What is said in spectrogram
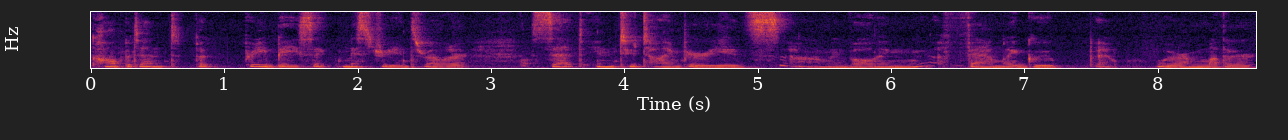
competent but pretty basic mystery and thriller set in two time periods um, involving a family group uh, where a mother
